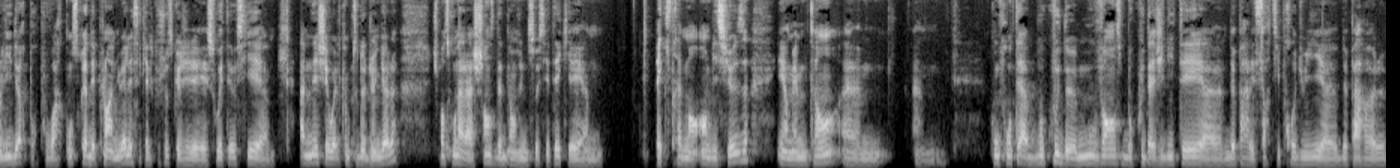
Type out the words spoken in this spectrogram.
leaders pour pouvoir construire des plans annuels et c'est quelque chose que j'ai souhaité aussi amener chez Welcome to the Jungle. Je pense qu'on a la chance d'être dans une société qui est extrêmement ambitieuse et en même temps confronté à beaucoup de mouvances, beaucoup d'agilité euh, de par les sorties produits, euh, de par euh,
